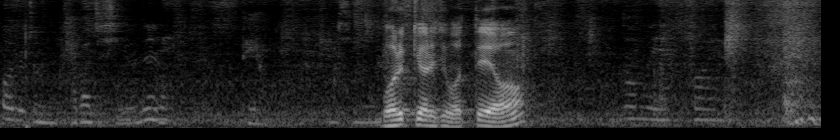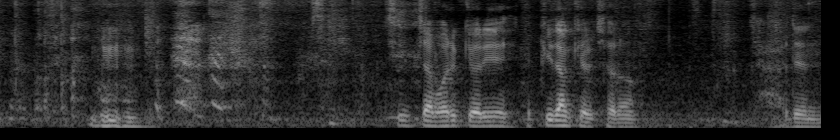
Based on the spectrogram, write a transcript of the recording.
거를 좀 잡아주시면은 돼요. 보시면 머릿결이 지금 어때요? 너무 예뻐요. 진짜 머릿결이 비단결처럼 잘 된.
